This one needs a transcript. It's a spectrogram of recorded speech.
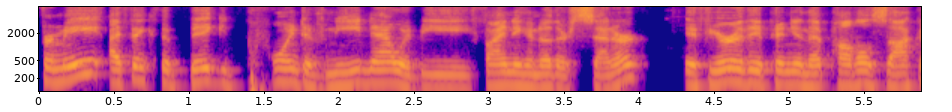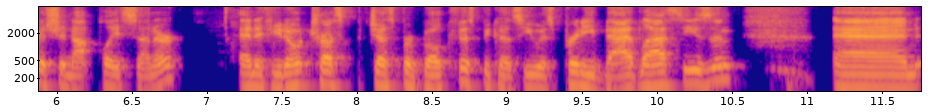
for me, I think the big point of need now would be finding another center. If you're of the opinion that Pavel Zacha should not play center, and if you don't trust Jesper Boqvist because he was pretty bad last season, and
